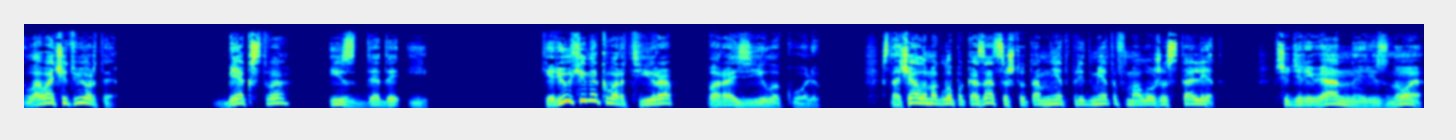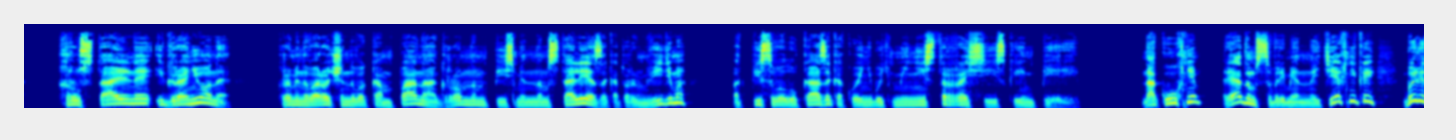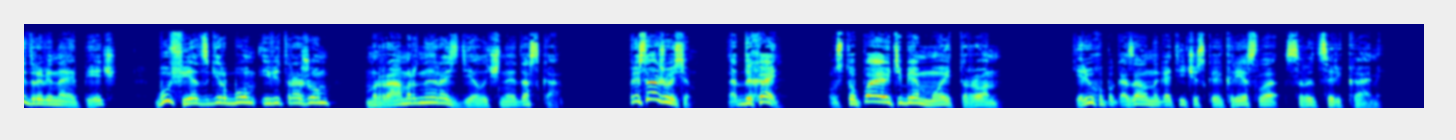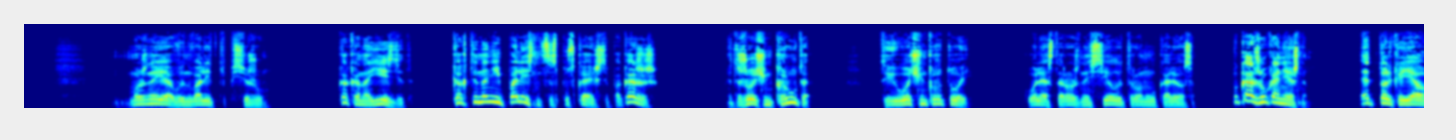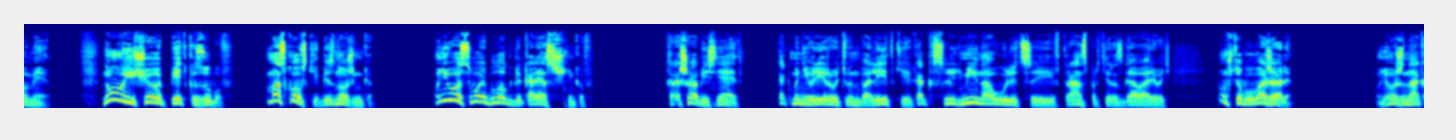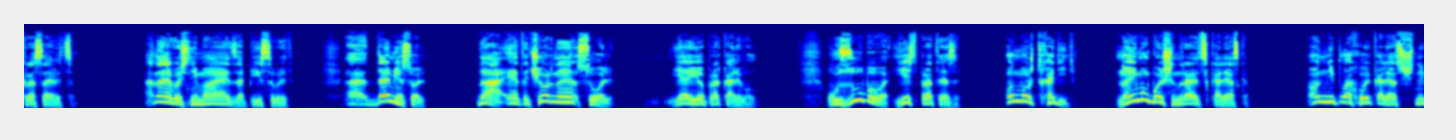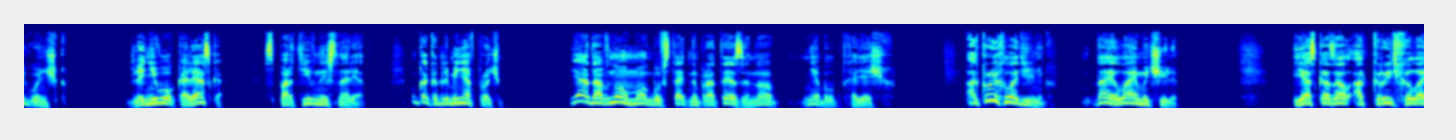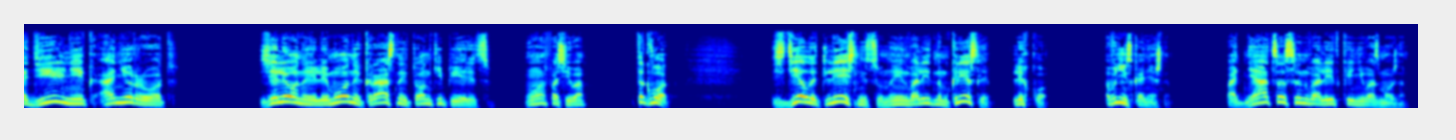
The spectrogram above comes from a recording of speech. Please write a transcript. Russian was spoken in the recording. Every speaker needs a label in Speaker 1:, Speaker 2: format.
Speaker 1: Глава четвертая. Бегство из ДДИ. Кирюхина квартира поразила Колю. Сначала могло показаться, что там нет предметов моложе ста лет. Все деревянное, резное, хрустальное и граненое, кроме навороченного компа на огромном письменном столе, за которым, видимо, подписывал указы какой-нибудь министр Российской империи. На кухне, рядом с современной техникой, были дровяная печь, буфет с гербом и витражом, мраморная разделочная доска. «Присаживайся, отдыхай, уступаю тебе мой трон». Кирюха показал на готическое кресло с рыцарьками. «Можно я в инвалидке посижу? Как она ездит? Как ты на ней по лестнице спускаешься, покажешь? Это же очень круто. Ты очень крутой». Коля осторожно сел и тронул колеса. «Покажу, конечно. Это только я умею. Ну, еще Петька Зубов. Московский, без ноженька. У него свой блог для колясочников. Хорошо объясняет, как маневрировать в инвалидке, как с людьми на улице и в транспорте разговаривать, ну, чтобы уважали. У него жена красавица. Она его снимает, записывает. А, дай мне соль. Да, это черная соль. Я ее прокаливал. У Зубова есть протезы. Он может ходить, но ему больше нравится коляска. Он неплохой колясочный гонщик. Для него коляска — спортивный снаряд. Ну, как и для меня, впрочем. Я давно мог бы встать на протезы, но не было подходящих. Открой холодильник, дай лайм и чили. Я сказал открыть холодильник, а не рот. Зеленые лимоны, красный тонкий перец. О, спасибо. Так вот, сделать лестницу на инвалидном кресле легко. Вниз, конечно. Подняться с инвалидкой невозможно.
